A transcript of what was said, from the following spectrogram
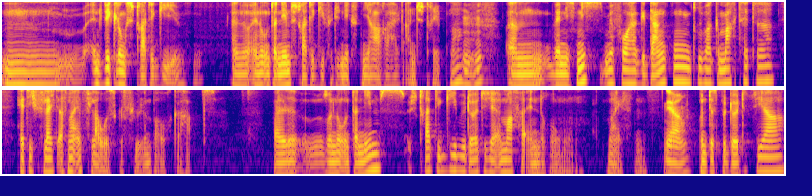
mh, Entwicklungsstrategie, eine, eine Unternehmensstrategie für die nächsten Jahre halt anstrebt. Ne? Ähm, wenn ich nicht mir vorher Gedanken drüber gemacht hätte, hätte ich vielleicht erstmal ein flaues Gefühl im Bauch gehabt. Weil äh, so eine Unternehmensstrategie bedeutet ja immer Veränderungen, meistens. Ja. Und das bedeutet sie ja,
